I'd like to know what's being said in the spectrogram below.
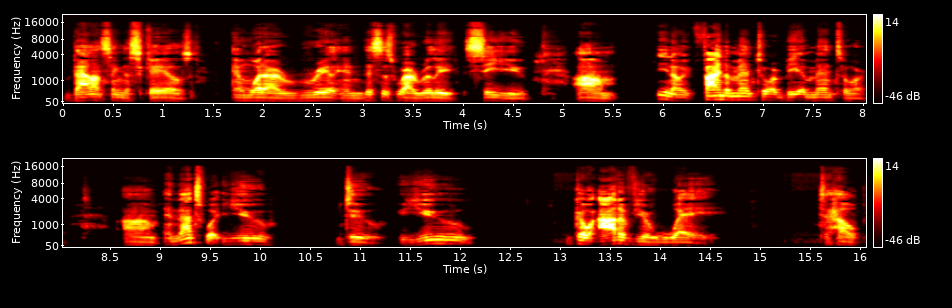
balancing the scales and what I really, and this is where I really see you. Um, you know, find a mentor, be a mentor. Um, and that's what you do. You go out of your way to help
